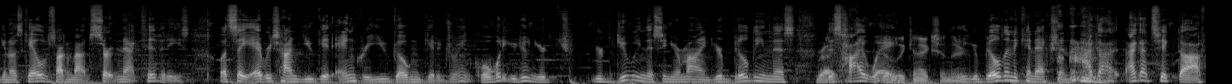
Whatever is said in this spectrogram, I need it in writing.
you know as caleb was talking about certain activities let's say every time you get angry you go and get a drink. Well what are you doing? You're you're doing this in your mind. You're building this Right. this highway. Build a connection there. you're building a connection. I got i got ticked off.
